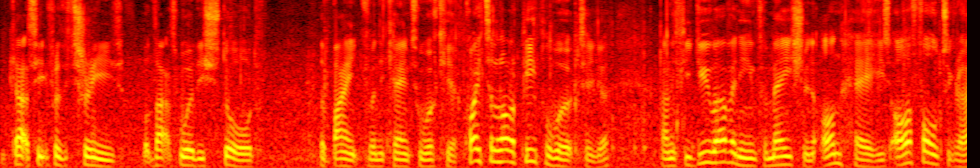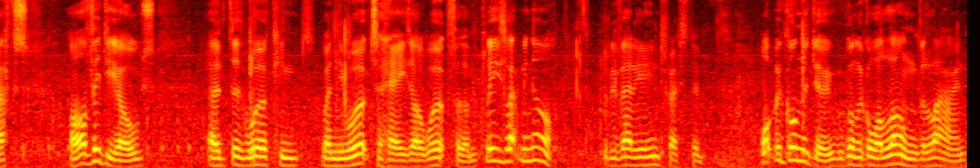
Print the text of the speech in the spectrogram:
You can't see it for the trees, but that's where they stored the bike when they came to work here. Quite a lot of people worked here and if you do have any information on Hays or photographs or videos of the working when they work to Hays or work for them please let me know. It'll be very interesting. What we're going to do we're going to go along the line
